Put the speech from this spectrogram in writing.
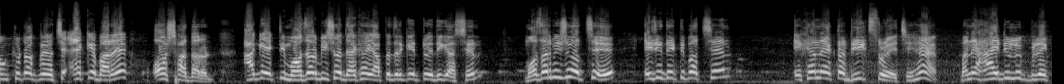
অংশটা রয়েছে একেবারে অসাধারণ। আগে একটি মজার বিষয় দেখাই, আপনাদেরকে একটু এদিকে আসেন। মজার বিষয় হচ্ছে, এই যে দেখতে পাচ্ছেন, এখানে একটা ডিস্ক রয়েছে হ্যাঁ? মানে হাইড্রোলিক ব্রেক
